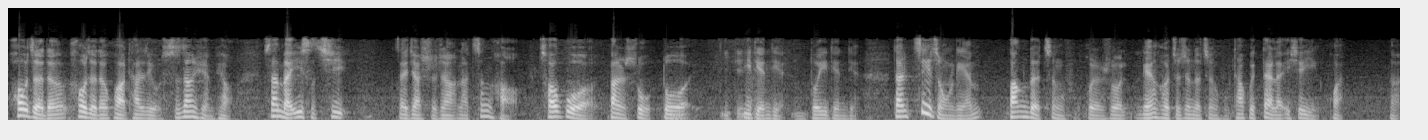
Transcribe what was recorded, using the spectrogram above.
后者的后者的话，他有十张选票，三百一十七再加十张，那正好超过半数多一点点，多一点点，但这种联邦的政府或者说联合执政的政府，它会带来一些隐患啊。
